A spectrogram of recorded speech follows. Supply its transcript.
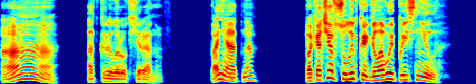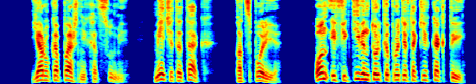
а, -а, -а открыла рот Хирану. «Понятно». Покачав с улыбкой головой, пояснил. «Я рукопашник Хацуми. Меч — это так, подспорье. Он эффективен только против таких, как ты».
